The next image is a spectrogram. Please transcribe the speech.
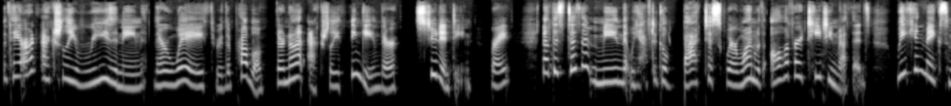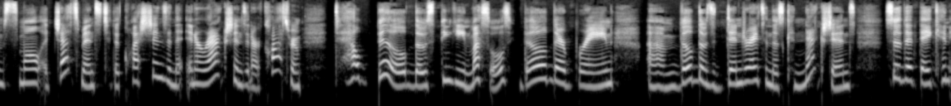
but they aren't actually reasoning their way through the problem. They're not actually thinking, they're studenting, right? Now, this doesn't mean that we have to go back to square one with all of our teaching methods. We can make some small adjustments to the questions and the interactions in our classroom to help build those thinking muscles, build their brain, um, build those dendrites and those connections so that they can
